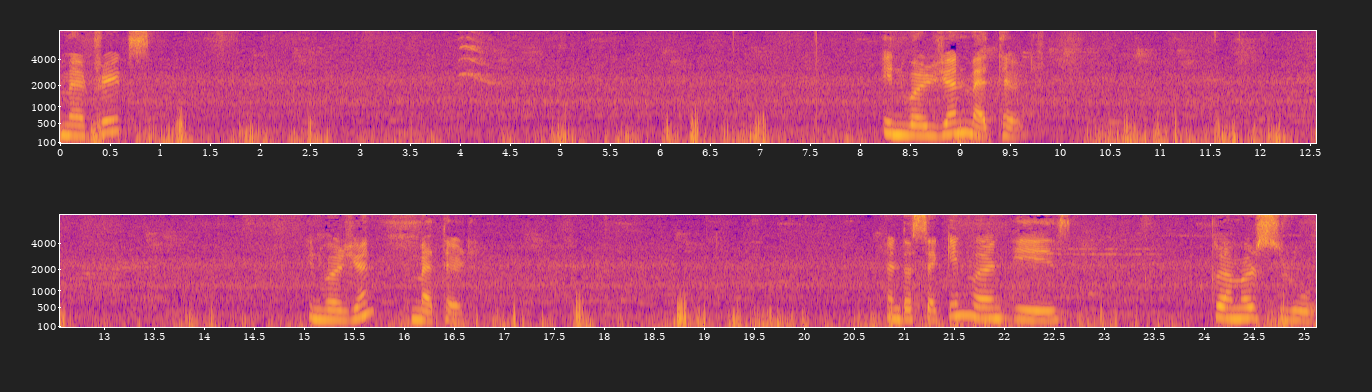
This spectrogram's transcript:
matrix. Inversion method. Inversion method. And the second one is Cramer's rule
